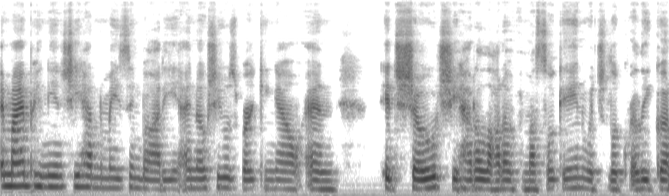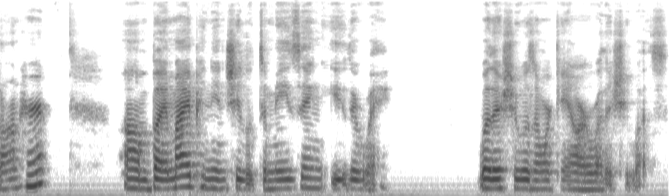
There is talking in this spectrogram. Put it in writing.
in my opinion, she had an amazing body. I know she was working out and it showed she had a lot of muscle gain, which looked really good on her. Um, but in my opinion, she looked amazing either way, whether she wasn't working out or whether she was.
